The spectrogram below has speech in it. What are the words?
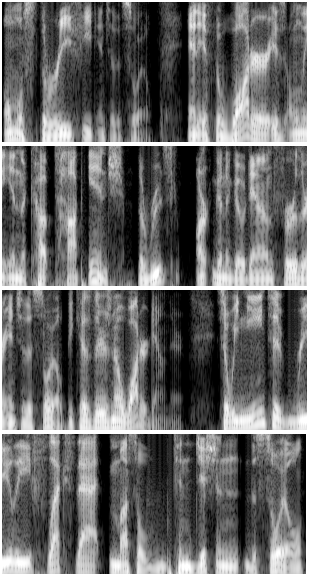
almost three feet into the soil. And if the water is only in the cup top inch, the roots aren't going to go down further into the soil because there's no water down there. So we need to really flex that muscle, condition the soil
